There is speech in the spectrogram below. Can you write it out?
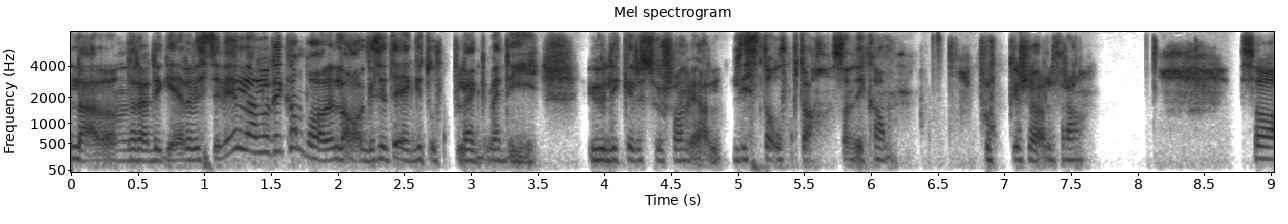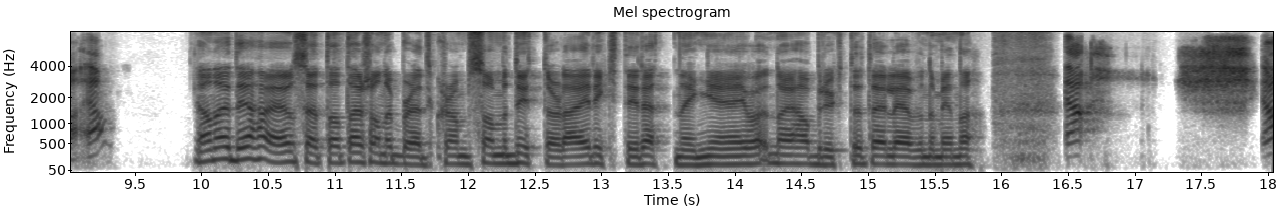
læreren redigere hvis de vil, eller de kan bare lage sitt eget opplegg med de ulike ressursene vi har lista opp, da, som de kan plukke sjøl fra. Så ja, ja, nei, Det har jeg jo sett, at det er sånne breadcrumbs som dytter deg i riktig retning når jeg har brukt det til elevene mine. Ja, ja,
